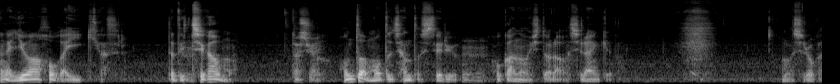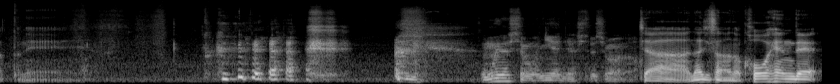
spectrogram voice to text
なんか言わん方がいい気がする。だって違うもん。確かに。本当はもっとちゃんとしてるよ、うん。他の人らは知らんけど。面白かったね。思い出してもニヤニヤしてしまうな。じゃあナジさんあの後編で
